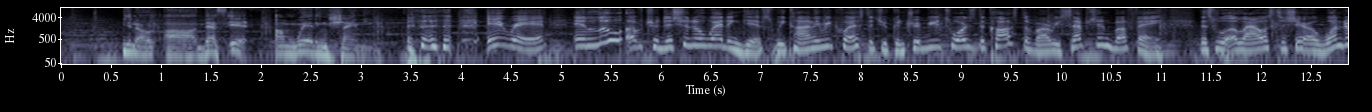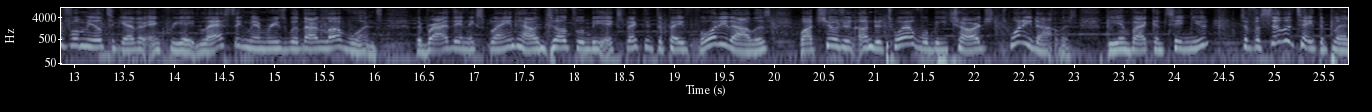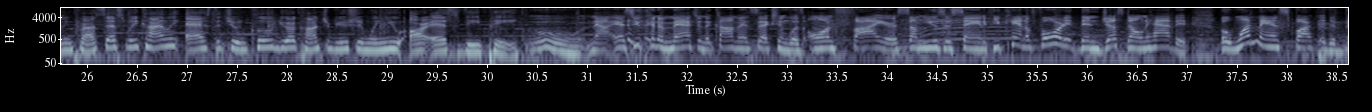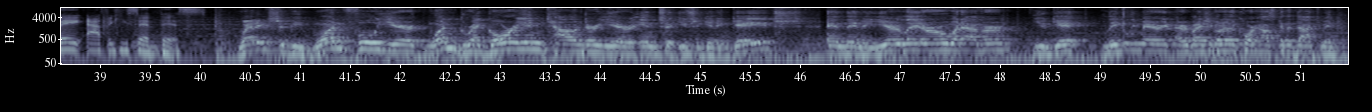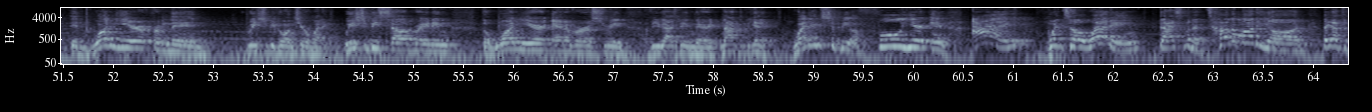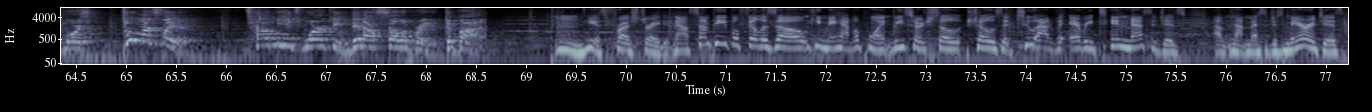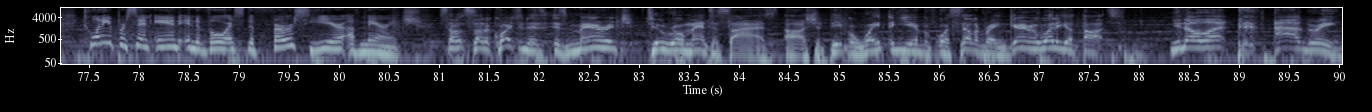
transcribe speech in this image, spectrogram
You know, uh, that's it. I'm wedding shaming. It read In lieu of traditional wedding gifts, we kindly request that you contribute towards the cost of our reception buffet. This will allow us to share a wonderful meal together and create lasting memories with our loved ones. The bride then explained how adults will be expected to pay $40, while children under 12 will be charged $20. The invite continued To facilitate the planning process, we kindly ask that you include your contribution when you RSVP. Ooh, now as you can imagine, the comment section was on fire. Some users saying if you can't afford it, then just don't have it. But one man sparked a debate after he said this. Weddings should be one full year, one Gregorian calendar year into. You should get engaged, and then a year later or whatever, you get legally married. Everybody should go to the courthouse, get the document. Then one year from then, we should be going to your wedding. We should be celebrating the one year anniversary of you guys being married, not the beginning. Weddings should be a full year in. I went to a wedding that I spent a ton of money on. They got divorced two months later. Tell me it's working, then I'll celebrate it. Goodbye. Mm, he is frustrated. Now, some people feel as though he may have a point. Research so shows that two out of every 10 messages, uh, not messages, marriages, 20% end in divorce the first year of marriage. So, so the question is: Is marriage too romanticized? Uh, should people wait a year before celebrating? Gary, what are your thoughts? You know what? I agree.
